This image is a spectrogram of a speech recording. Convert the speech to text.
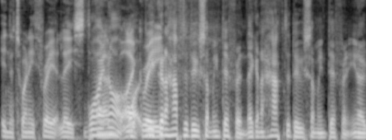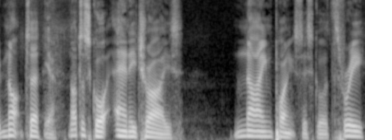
in the 23 at least. Why Um, not? I agree. You're going to have to do something different. They're going to have to do something different. You know, not to Yeah. not to score any tries. Nine points they scored. Three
